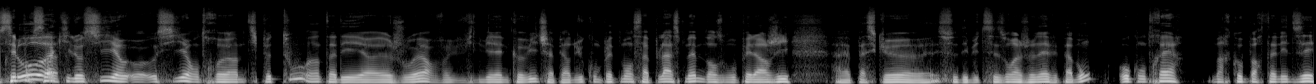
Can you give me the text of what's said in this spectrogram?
C'est pour ça euh, qu'il aussi, euh, aussi entre un petit peu de tout. Hein. Tu as des euh, joueurs, Milenkovic a perdu complètement sa place, même dans ce groupe élargi, euh, parce que ce début de saison à Genève est pas bon. Au contraire, Marco Portanezze,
